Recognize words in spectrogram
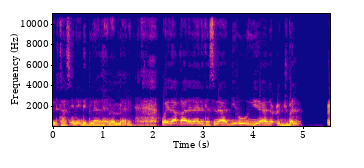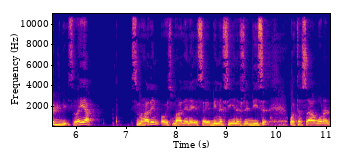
yiri taas inay dhib leedahay imaam maalik. Wa idaa qaala daalika sidaa haddii uu u yidhaahdo cujban cujbi isla yaab ismahadin oo ismahadinaya isaga binafsihi nafsadiisa wa tasaaquran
